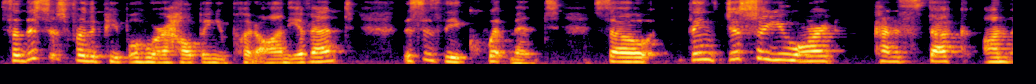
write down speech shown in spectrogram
So this is for the people who are helping you put on the event. This is the equipment. So things just so you aren't kind of stuck on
